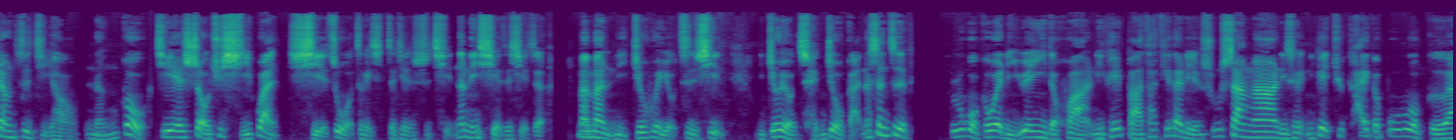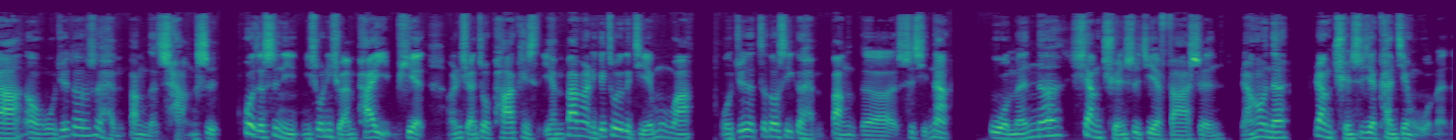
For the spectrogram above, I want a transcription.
让自己哈、哦、能够接受去习惯写作这个这件事情。那你写着写着，慢慢你就会有自信，你就会有成就感。那甚至如果各位你愿意的话，你可以把它贴在脸书上啊，你可你可以去开个部落格啊，哦，我觉得都是很棒的尝试。或者是你你说你喜欢拍影片啊，你喜欢做 podcast 也很棒啊，你可以做一个节目啊，我觉得这都是一个很棒的事情。那我们呢，向全世界发声，然后呢，让全世界看见我们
